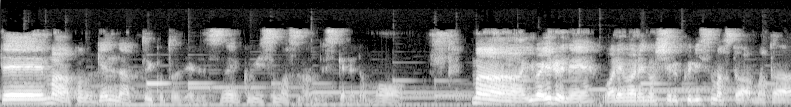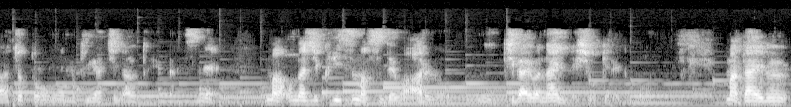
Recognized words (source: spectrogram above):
で、まあ、このゲンナということでですね、クリスマスなんですけれども、まあ、いわゆるね、我々の知るクリスマスとはまたちょっと趣が違うというかですね、まあ、同じクリスマスではあるのに違いはないんでしょうけれども、まあ、だいぶ、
